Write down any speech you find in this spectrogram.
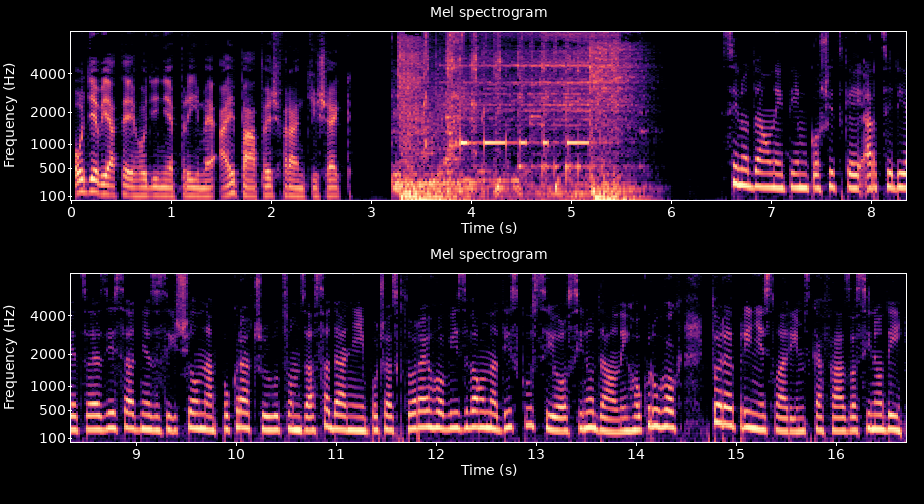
o 9. hodine príjme aj pápež František. you Synodálny tým Košickej arcidiecézy sa dnes zišiel na pokračujúcom zasadaní, počas ktorého vyzval na diskusiu o synodálnych okruhoch, ktoré priniesla rímska fáza synody.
